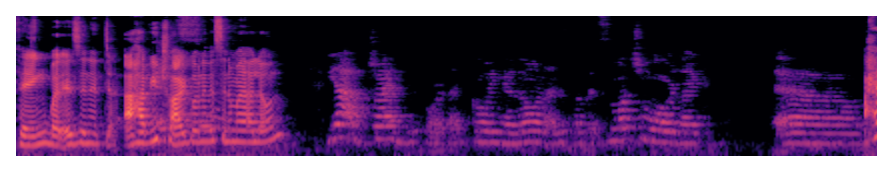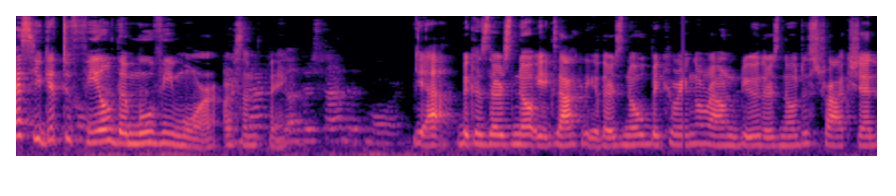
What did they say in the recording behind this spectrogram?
thing, but isn't it? Uh, have you tried going to the cinema alone? Yeah, I've tried before, like going alone and stuff. It's much more like. Uh, I guess you get to feel the movie more or Exactly, something. Understand it more. Yeah, because there's no exactly there's no bickering around you. There's no distraction.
